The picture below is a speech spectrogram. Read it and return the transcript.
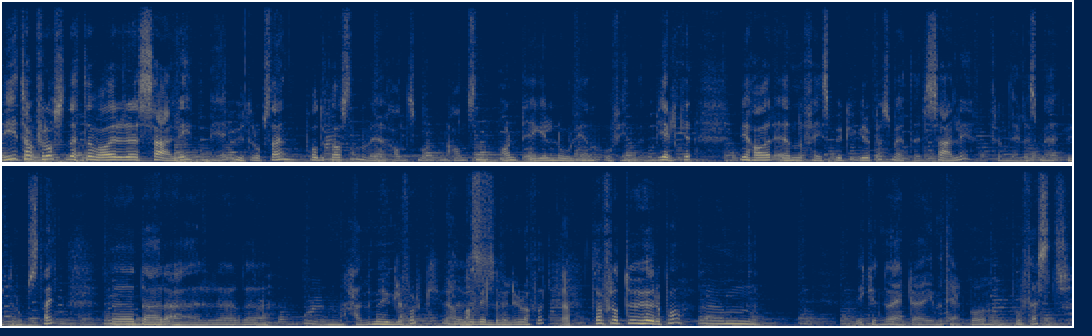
Vi takker for oss. Dette var særlig med utropstegn. Podkasten ved Hans Morten Hansen, Arnt Egil Nordlien og Finn Bjelke. Vi har en Facebook-gruppe som heter Særlig, fremdeles med utropstegn. Eh, Der er det en haug med hyggelige folk. Det er vi veldig, veldig glad for. Ja. Takk for at du hører på. Um, Vi kunne jo egentlig invitert på, på fest.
